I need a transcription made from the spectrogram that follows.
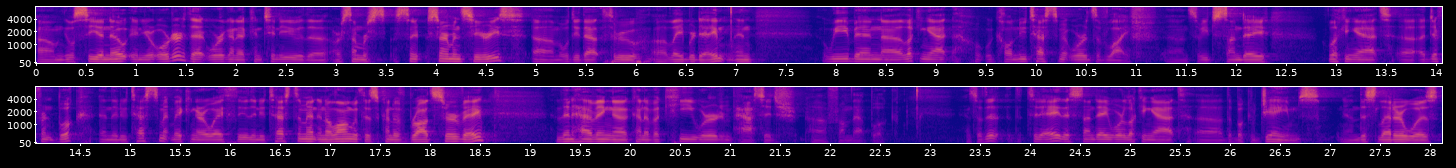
Um, you'll see a note in your order that we're going to continue the, our summer sermon series. Um, we'll do that through uh, Labor Day. And we've been uh, looking at what we call New Testament words of life. Uh, so each Sunday, looking at uh, a different book in the New Testament, making our way through the New Testament, and along with this kind of broad survey, then having a kind of a key word and passage uh, from that book. And so th- today, this Sunday, we're looking at uh, the book of James. And this letter was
